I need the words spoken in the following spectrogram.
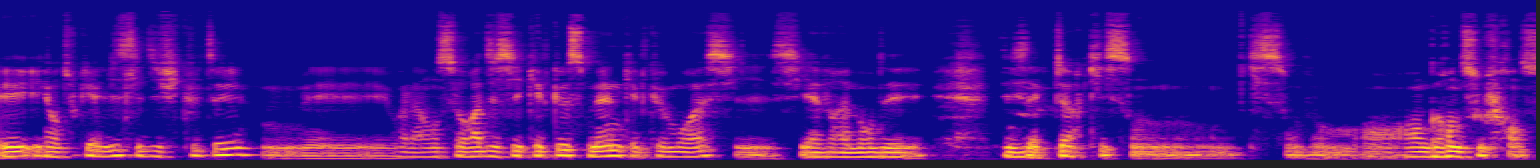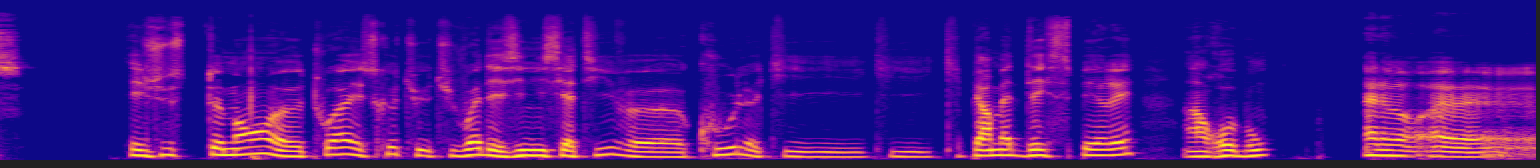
et, en tout cas lisent les difficultés. Mais voilà, on saura d'ici quelques semaines, quelques mois, s'il y a vraiment des, acteurs qui sont, qui sont en grande souffrance. Et justement, euh, toi, est-ce que tu, vois des initiatives euh, cool qui, qui, permettent d'espérer un rebond? Alors euh,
